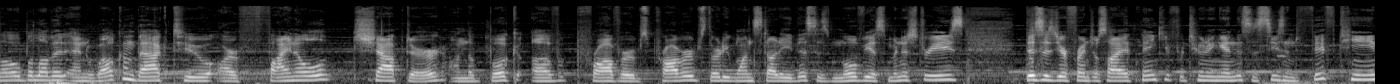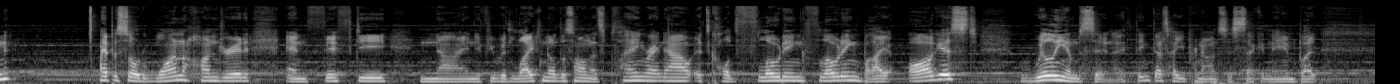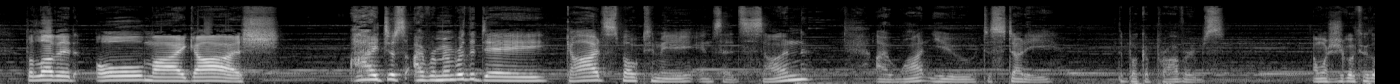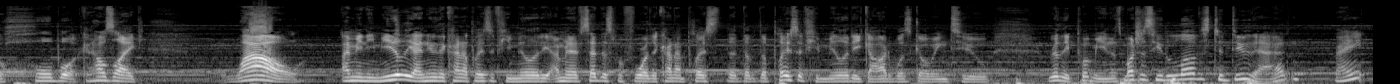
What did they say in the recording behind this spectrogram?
Hello, beloved, and welcome back to our final chapter on the book of Proverbs, Proverbs 31 study. This is Movius Ministries. This is your friend Josiah. Thank you for tuning in. This is season 15, episode 159. If you would like to know the song that's playing right now, it's called Floating, Floating by August Williamson. I think that's how you pronounce his second name, but beloved, oh my gosh. I just, I remember the day God spoke to me and said, Son, I want you to study the book of Proverbs. I want you to go through the whole book. And I was like, wow. I mean, immediately I knew the kind of place of humility. I mean, I've said this before the kind of place, the, the, the place of humility God was going to really put me in, as much as He loves to do that, right?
